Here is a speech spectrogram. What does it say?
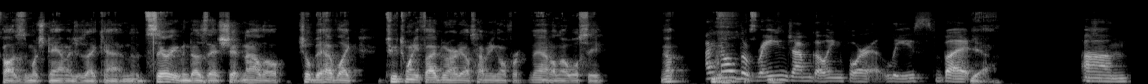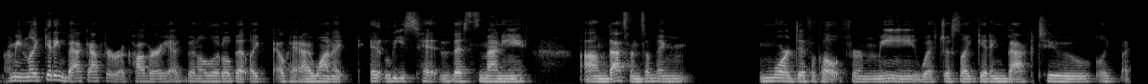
cause as much damage as I can. Sarah even does that shit now, though. She'll be have like 225 doing RDLs. How many go for? Nah, I don't know. We'll see. Yep. I know the range I'm going for at least, but yeah. Um, I mean, like getting back after recovery, I've been a little bit like, okay, I want to at least hit this many. Um, that's been something more difficult for me with just like getting back to like my,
